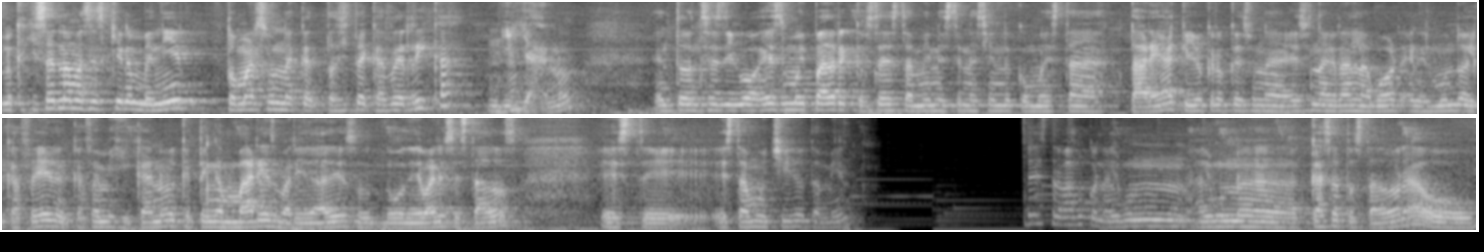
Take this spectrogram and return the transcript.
lo que quizás nada más es quieren venir tomarse una tacita de café rica y ya no entonces digo, es muy padre que ustedes también estén haciendo como esta tarea, que yo creo que es una, es una gran labor en el mundo del café, del café mexicano, que tengan varias variedades o, de varios estados. Este, está muy chido también. ¿Ustedes trabajan con algún, alguna casa tostadora o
